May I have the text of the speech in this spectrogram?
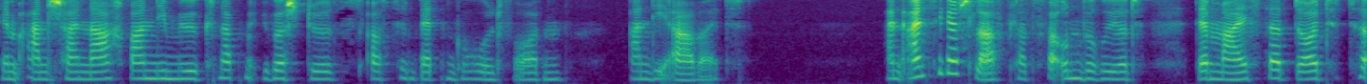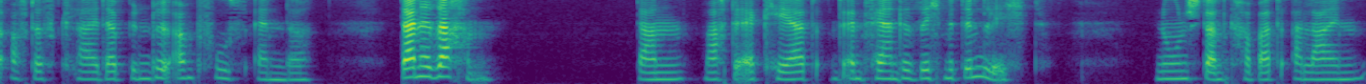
Dem Anschein nach waren die Müllknappen überstürzt aus den Betten geholt worden, an die Arbeit. Ein einziger Schlafplatz war unberührt, der Meister deutete auf das Kleiderbündel am Fußende. Deine Sachen. Dann machte er kehrt und entfernte sich mit dem Licht. Nun stand Krabat allein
